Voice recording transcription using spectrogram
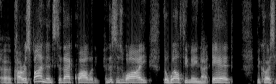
uh, correspondence to that quality. And this is why the wealthy may not add, because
